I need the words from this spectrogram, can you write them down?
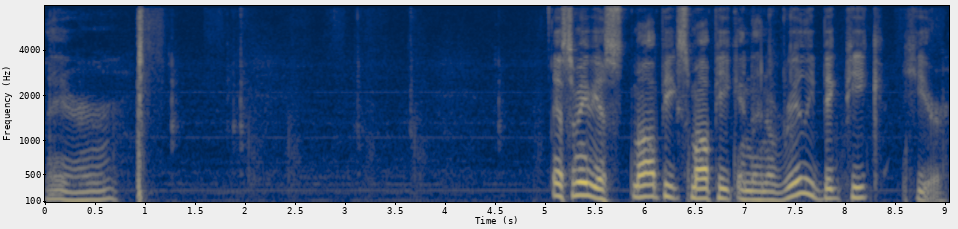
There. Yeah, so maybe a small peak, small peak, and then a really big peak here.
